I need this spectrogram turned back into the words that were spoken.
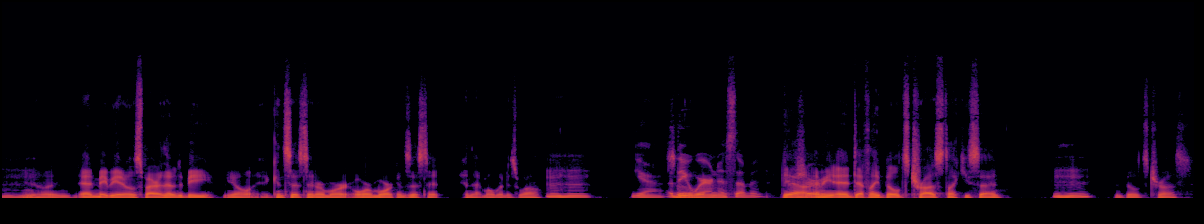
Mhm. you know and, and maybe it'll inspire them to be you know consistent or more or more consistent in that moment as well Mm-hmm. Yeah, So- the awareness of it. yeah I sure. mean it definitely builds trust like you said Mm-hmm. it builds trust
